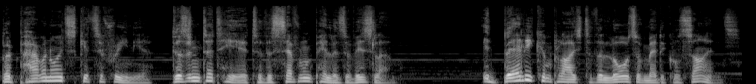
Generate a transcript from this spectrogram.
But paranoid schizophrenia doesn't adhere to the seven pillars of Islam. It barely complies to the laws of medical science.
